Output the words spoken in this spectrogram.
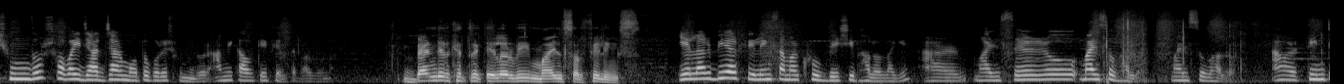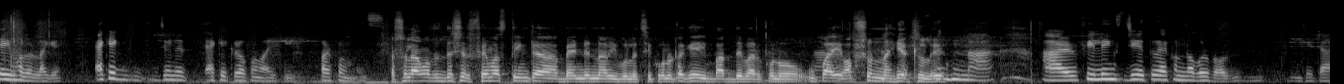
সুন্দর সবাই যার যার মতো করে সুন্দর। আমি কাউকে ফেলতে পারব না। ব্যান্ডের ক্ষেত্রে এলআরবি মাইলস আর ফিলিংস? এলআরবি আর ফিলিংস আমার খুব বেশি ভালো লাগে। আর মাইলসেরও মাইলসও ভালো মাইলসও ভালো। আমার তিনটেই ভালো লাগে। এক একজনের এক এক রকম আর কি পারফরমেন্স আসলে আমাদের দেশের ফেমাস তিনটা ব্যান্ডের নামই বলেছি। কোনোটাকেই বাদ দেবার কোনো উপায় অপশন নাই আসলে। না। আর ফিলিংস যেহেতু এখন নগর বাউল যেটা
